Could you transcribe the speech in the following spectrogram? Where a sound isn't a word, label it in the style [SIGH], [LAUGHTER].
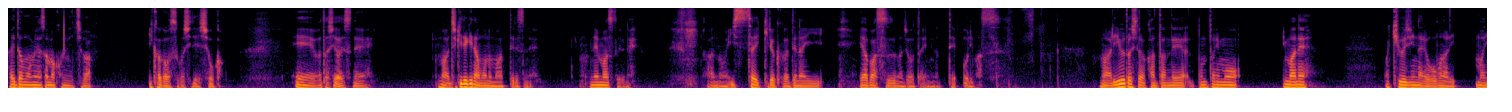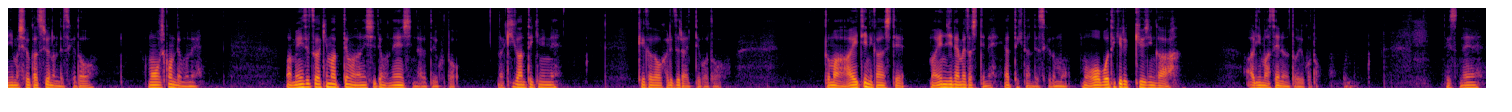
はいどうも皆様こんにちは。いかがお過ごしでしょうか。えー、私はですねまあ時期的なものもあってですね年末というねあの一切気力が出ないヤバスな状態になっております。まあ理由としては簡単で本当にもう今ね、まあ、求人なり応募なり、まあ、今就活中なんですけど申し込んでもね、まあ、面接が決まっても何しても年始になるということ期間的にね結果が分かりづらいっていうこととまあ IT に関して、まあ、エンジニア目指してねやってきたんですけどももう応募できる求人がありませぬということ。ですね。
